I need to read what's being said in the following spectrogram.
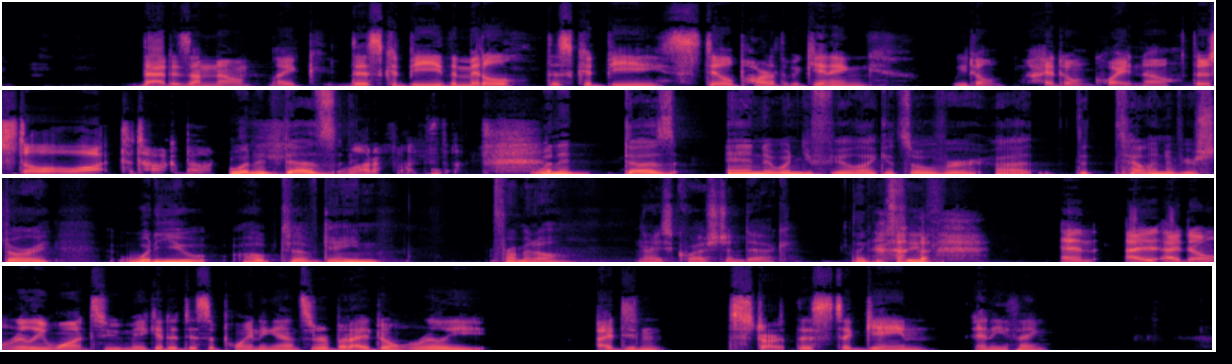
that is unknown. Like this could be the middle, this could be still part of the beginning. We don't I don't quite know. There's still a lot to talk about. when it does, A lot of fun stuff. when it does end and when you feel like it's over, uh, the telling of your story, what do you hope to have gained from it all? Nice question, Dex. Thank you, Steve. And I, I don't really want to make it a disappointing answer, but I don't really I didn't start this to gain anything.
